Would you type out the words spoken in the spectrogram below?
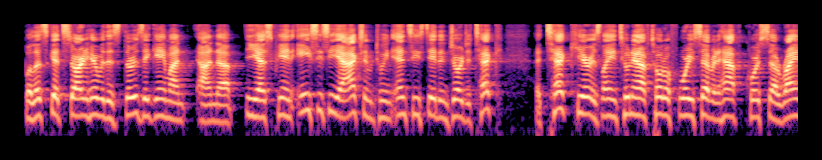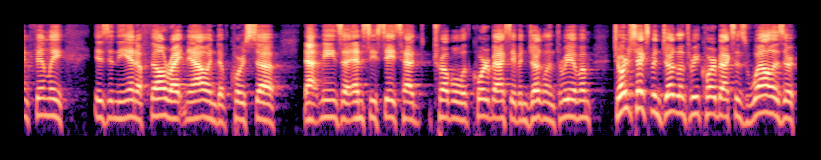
But let's get started here with this Thursday game on on uh, ESPN ACC action between NC State and Georgia Tech. A Tech here is laying two and a half total, 47 and a half. Of course, uh, Ryan Finley is in the NFL right now, and of course. Uh, that means that NC State's had trouble with quarterbacks. They've been juggling three of them. Georgia Tech's been juggling three quarterbacks as well as they're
